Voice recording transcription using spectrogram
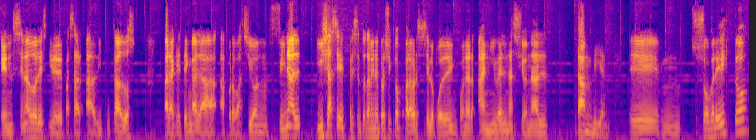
en senadores y debe pasar a diputados para que tenga la aprobación final. Y ya se presentó también el proyecto para ver si se lo puede imponer a nivel nacional también. Eh, sobre esto,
